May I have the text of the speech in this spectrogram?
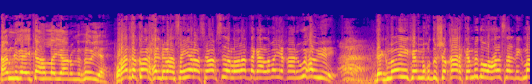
Amniga ay ka hadlayaanu muxuu yahay. War hadda ka hor xildhibaan sanyaroo shabaab sida loola dagaalamo yaqaanu wuxuu yidhi degmooyinka muqdisho qaar ka miduu hal saldhig ma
